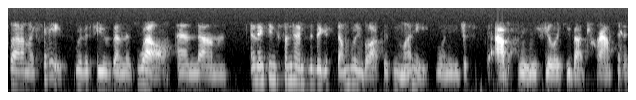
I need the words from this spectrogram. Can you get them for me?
flat on my face with a few of them as well, and um, and I think sometimes the biggest stumbling block is money when you just absolutely feel like you got trapped in a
